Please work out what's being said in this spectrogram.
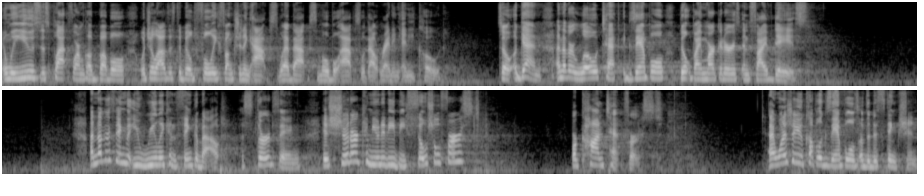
And we used this platform called Bubble, which allows us to build fully functioning apps, web apps, mobile apps, without writing any code. So again, another low-tech example built by marketers in five days. Another thing that you really can think about, this third thing, is should our community be social first or content first? And I want to show you a couple examples of the distinction.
